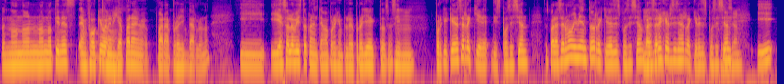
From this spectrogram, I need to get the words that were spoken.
pues no, no, no, no tienes enfoque no. o energía para, para proyectarlo, ¿no? Y, y, eso lo he visto con el tema, por ejemplo, de proyectos, así. Uh -huh. Porque ¿qué se requiere? Disposición. Entonces, para hacer movimiento requieres disposición. Uh -huh. Para hacer ejercicio requieres disposición. disposición. Y,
